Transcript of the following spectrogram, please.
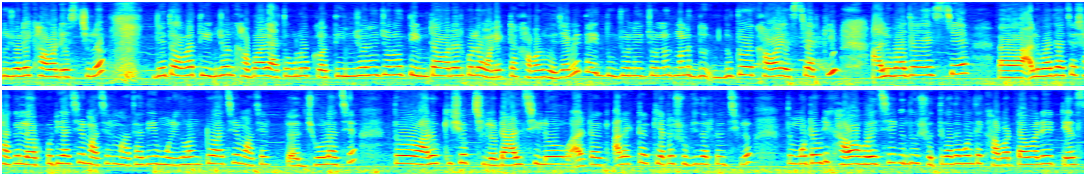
দুজনে খাবার এসেছিল। যেহেতু আমরা তিনজন খাবার এতগুলো তিনজনের জন্য তিনটা অর্ডার করলে অনেকটা খাবার হয়ে যাবে, তাই দুজনের জন্য মানে দুটো খাবার এসছে আর কি। আলু ভাজা এসছে আলু ভাজা আছে, শাকের লটপটি আছে, মাছের মাথা দিয়ে মুড়িঘণ্ট আছে, মাছের ঝোল আছে। তো আরও কী সব ছিল? ডাল ছিল, আরেকটা আরেকটা কি একটা সবজি তরকারি ছিল। তো মোটামুটি খাওয়া হয়েছে, কিন্তু সত্যি কথা বলতে খাবার টাবারের টেস্ট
